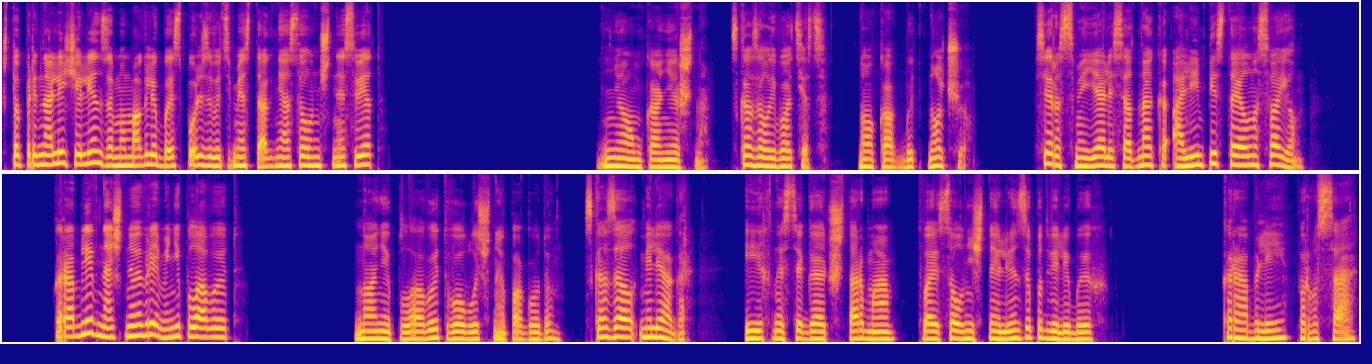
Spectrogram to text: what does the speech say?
«что при наличии линзы мы могли бы использовать вместо огня солнечный свет». «Днем, конечно», — сказал его отец. «Но как быть ночью?» Все рассмеялись, однако Олимпий стоял на своем. «Корабли в ночное время не плавают». «Но они плавают в облачную погоду», — сказал Мелиагр. «Их настигают шторма. Твои солнечные линзы подвели бы их». Корабли, паруса.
